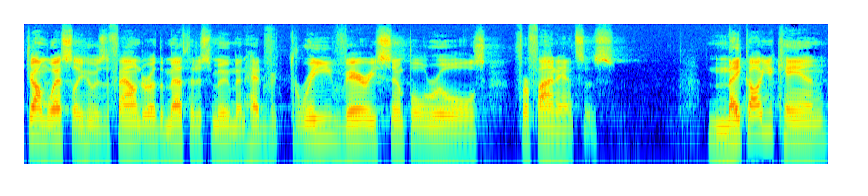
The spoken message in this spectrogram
John Wesley, who was the founder of the Methodist movement, had three very simple rules for finances make all you can,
